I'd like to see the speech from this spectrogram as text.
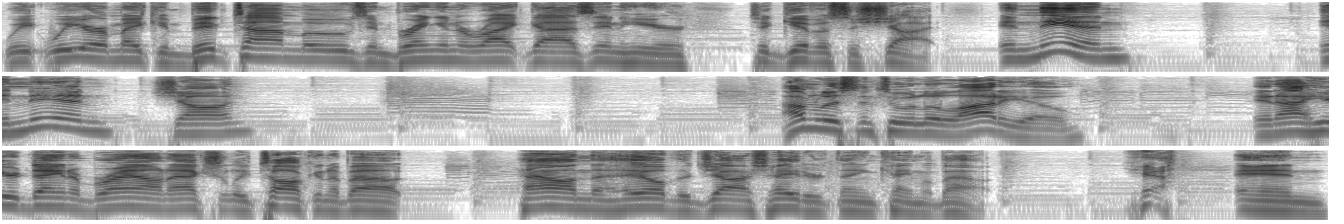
We we are making big time moves and bringing the right guys in here to give us a shot. And then, and then, Sean, I'm listening to a little audio, and I hear Dana Brown actually talking about how in the hell the Josh Hader thing came about. Yeah. And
